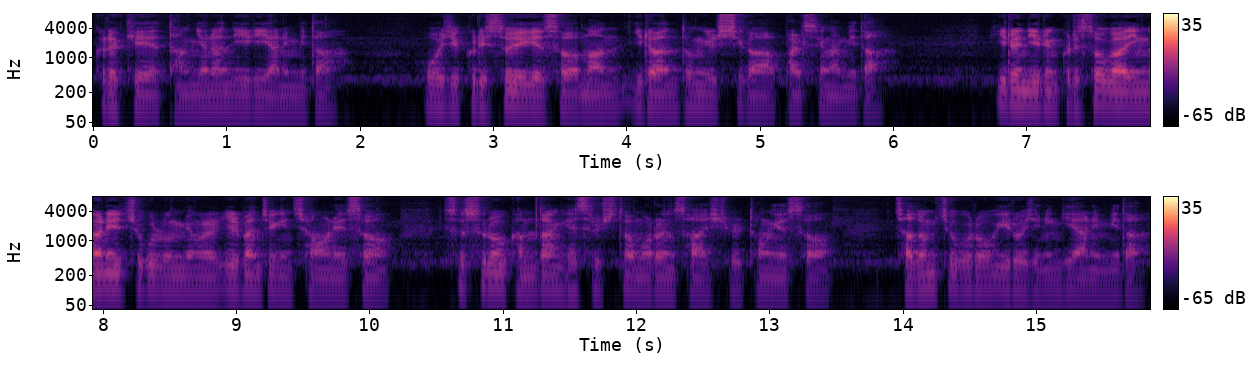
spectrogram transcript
그렇게 당연한 일이 아닙니다. 오직 그리스도에게서만 이러한 동일시가 발생합니다. 이런 일은 그리스도가 인간의 죽을 운명을 일반적인 차원에서 스스로 감당했을지도 모르는 사실을 통해서 자동적으로 이루어지는 게 아닙니다.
